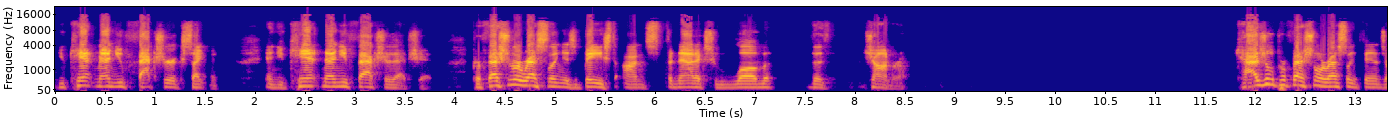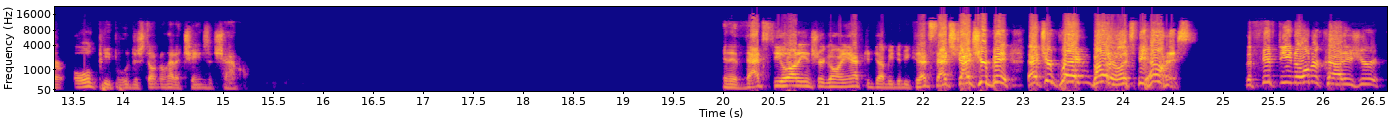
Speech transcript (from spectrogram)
You can't manufacture excitement and you can't manufacture that shit. Professional wrestling is based on fanatics who love the genre. Casual professional wrestling fans are old people who just don't know how to change the channel. And if that's the audience you're going after, WWE, that's that's that's your bit, that's your bread and butter. Let's be honest. The 50 and older crowd is your.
